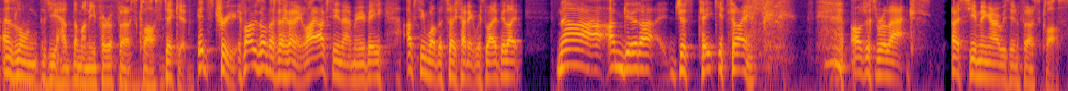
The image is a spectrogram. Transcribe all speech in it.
as long as you had the money for a first class ticket. It's true, if I was on the Titanic, like I've seen that movie, I've seen what the Titanic was like, I'd be like, nah, I'm good, I, just take your time. I'll just relax, assuming I was in first class.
